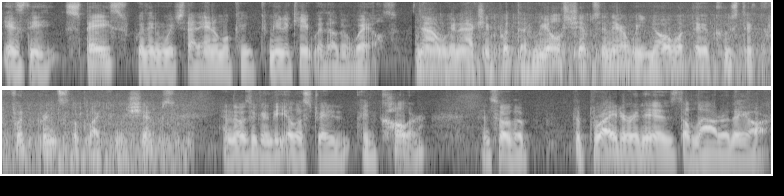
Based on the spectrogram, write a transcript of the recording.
is the space within which that animal can communicate with other whales. Now we're going to actually put the real ships in there. We know what the acoustic footprints look like from the ships, and those are going to be illustrated in color. And so the, the brighter it is, the louder they are.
